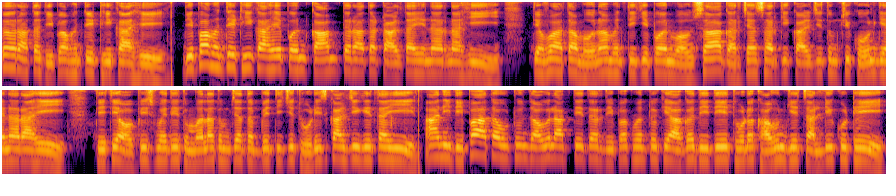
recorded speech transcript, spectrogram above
तर आता दीपा म्हणते ठीक आहे. दीपा म्हणते ठीक आहे पण काम तर आता टाळता येणार नाही. तेव्हा आता मोना म्हणते की पण वंशा घरच्यांसारखी काळजी तुमची कोण घेणार आहे? तिथे ऑफिसमध्ये तुम्हाला तुमच्या तब्येतीची थोडीच काळजी घेता येईल. आणि दीपा आता उठून जाऊ लागते. तर दीपक म्हणतो की अगं दिदी थोडं खाऊन घे चालली कुठे?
